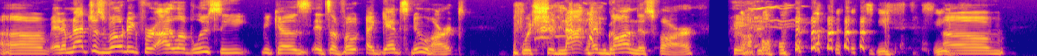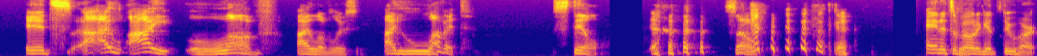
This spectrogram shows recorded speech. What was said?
um and i'm not just voting for i love lucy because it's a vote against newhart which should not have gone this far oh. Um it's i i love i love lucy i love it still so Okay. and it's a vote against newhart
